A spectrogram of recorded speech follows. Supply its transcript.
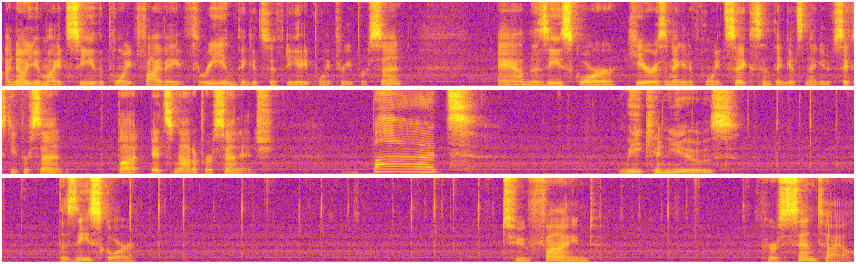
I know you might see the 0.583 and think it's 58.3%, and the z-score here is negative 0.6 and think it's negative 60%, but it's not a percentage. But we can use the z-score to find percentile.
